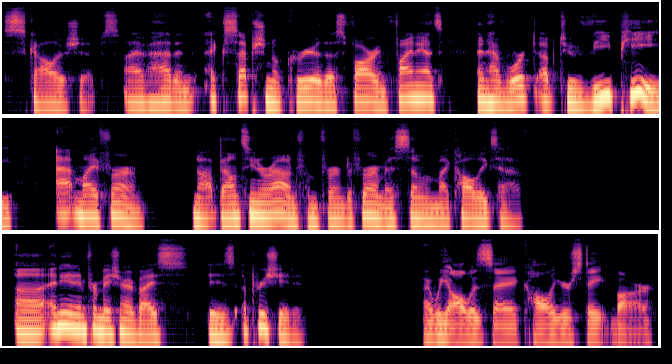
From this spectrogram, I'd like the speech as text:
scholarships? I have had an exceptional career thus far in finance and have worked up to VP at my firm, not bouncing around from firm to firm as some of my colleagues have. Uh, any information or advice is appreciated. Uh, we always say call your state bar.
